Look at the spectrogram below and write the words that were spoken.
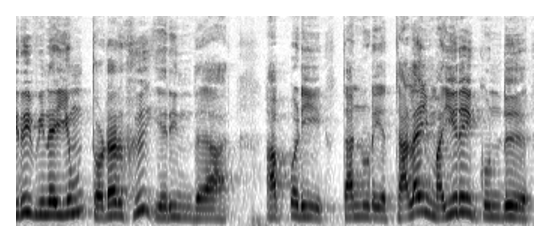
இருவினையும் தொடர்கு எரிந்தார். அப்படி தன்னுடைய தலை மயிரை கொண்டு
